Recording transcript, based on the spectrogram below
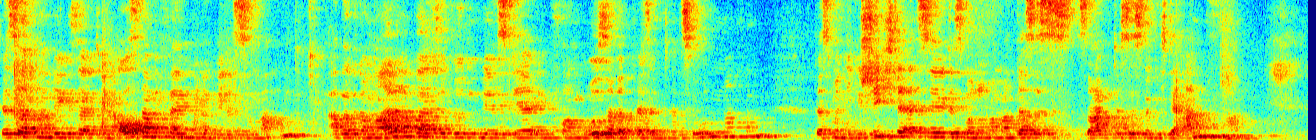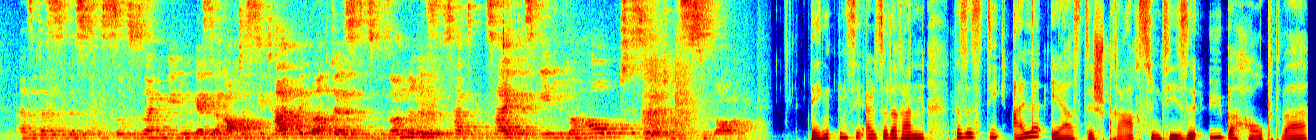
Deshalb haben wir gesagt, in Ausnahmefällen können wir das so machen, aber normalerweise würden wir es eher in Form größerer Präsentationen machen, dass man die Geschichte erzählt, dass man nochmal dass es sagt, das ist wirklich der Anfang. Also das, das ist sozusagen, wie du gestern auch das Zitat gebracht hast, das Besondere ist, es hat gezeigt, es geht überhaupt, so etwas zu bauen. Denken Sie also daran, dass es die allererste Sprachsynthese überhaupt war,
